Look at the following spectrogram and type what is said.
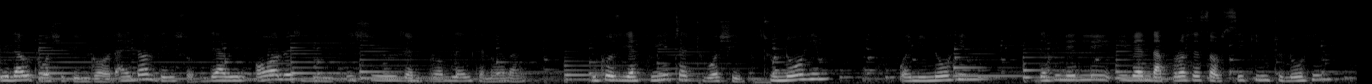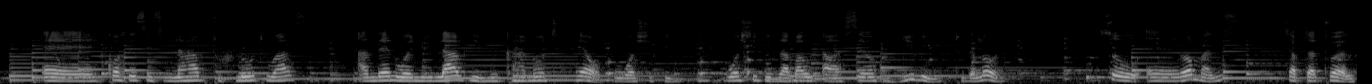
without worshiping god. I don't think so. There will always be issues and problems and all that. Because we are created to worship. To know him when you know him definitely even the process of seeking to know him uh, causes his love to flow to us. And then when we love him we cannot help worshiping. Worship is about our self-giving to the lord. So uh, romans chapter 12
